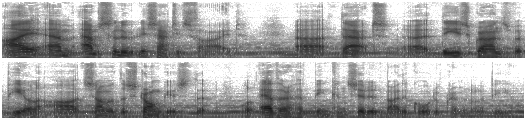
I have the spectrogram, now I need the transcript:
I am absolutely satisfied uh, that uh, these grounds of appeal are some of the strongest that will ever have been considered by the Court of Criminal Appeal.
